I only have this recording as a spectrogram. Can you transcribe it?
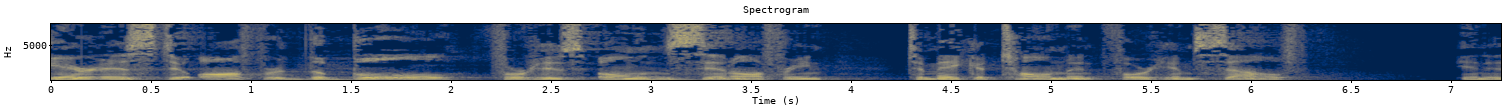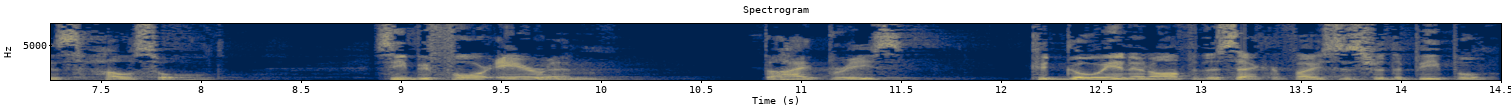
Aaron is to offer the bull for his own sin offering to make atonement for himself in his household. See, before Aaron, the high priest, could go in and offer the sacrifices for the people,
